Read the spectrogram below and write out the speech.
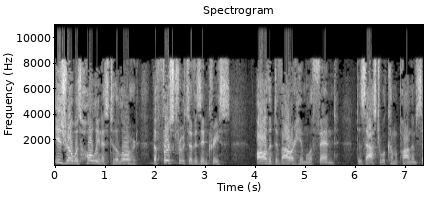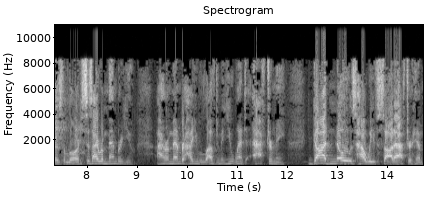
Israel was holiness to the Lord, the first fruits of his increase. All that devour him will offend. Disaster will come upon them, says the Lord. He says, I remember you. I remember how you loved me. You went after me. God knows how we've sought after him.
